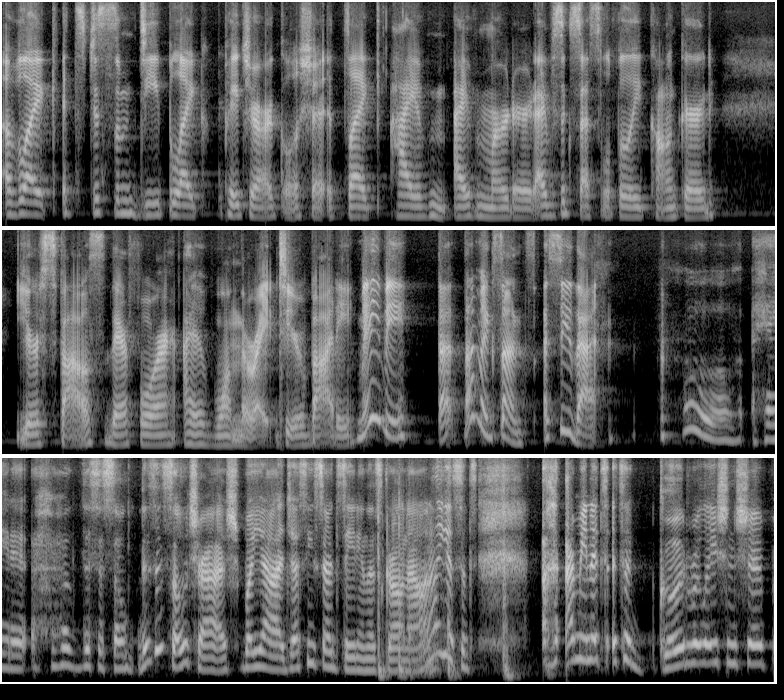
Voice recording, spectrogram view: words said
of like it's just some deep like patriarchal shit. It's like I've I've murdered. I've successfully conquered your spouse. Therefore, I have won the right to your body. Maybe that that makes sense. I see that. Oh, I hate it. This is so this is so trash. But yeah, Jesse starts dating this girl now. And I guess it's I mean it's it's a good relationship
